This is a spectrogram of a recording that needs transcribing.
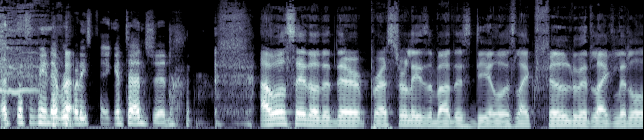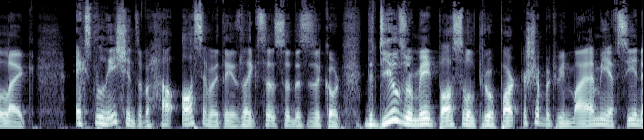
that doesn't mean everybody's paying attention. I will say though that their press release about this deal was like filled with like little like explanations about how awesome everything is. Like so, so this is a quote: "The deals were made possible through a partnership between Miami FC and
